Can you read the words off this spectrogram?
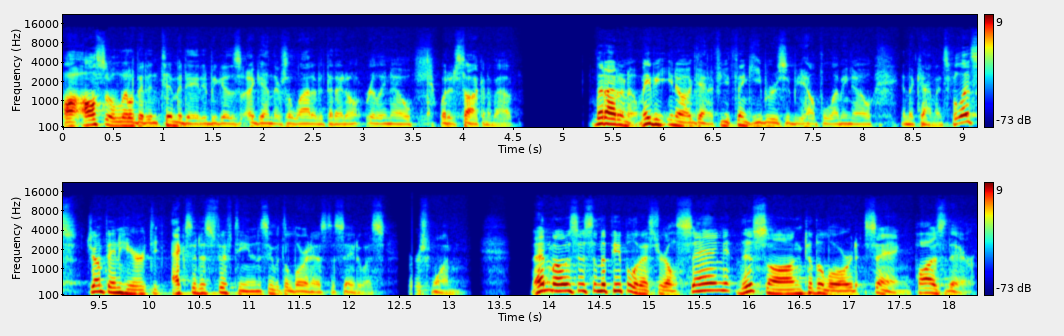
uh, also a little bit intimidated because, again, there's a lot of it that I don't really know what it's talking about. But I don't know. Maybe, you know, again, if you think Hebrews would be helpful, let me know in the comments. But let's jump in here to Exodus 15 and see what the Lord has to say to us. Verse 1. Then Moses and the people of Israel sang this song to the Lord, saying, Pause there.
